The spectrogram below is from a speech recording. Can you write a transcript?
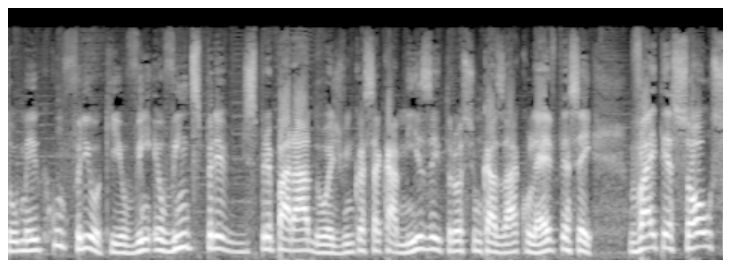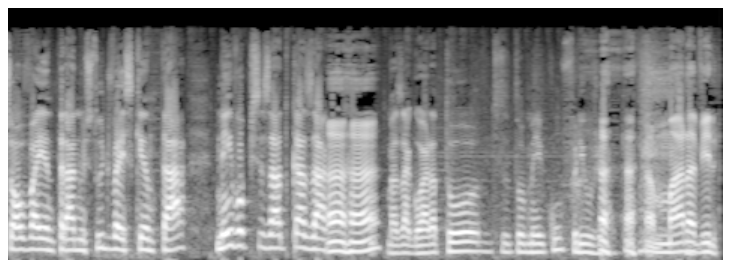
tô meio que com frio aqui. Eu vim, eu vim despre, despreparado hoje, vim com essa camisa e trouxe um casaco leve. Pensei, vai ter sol, o sol vai entrar no estúdio, vai esquentar, nem vou precisar do casaco. Uh -huh. Mas agora tô, tô meio com frio já. Maravilha.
